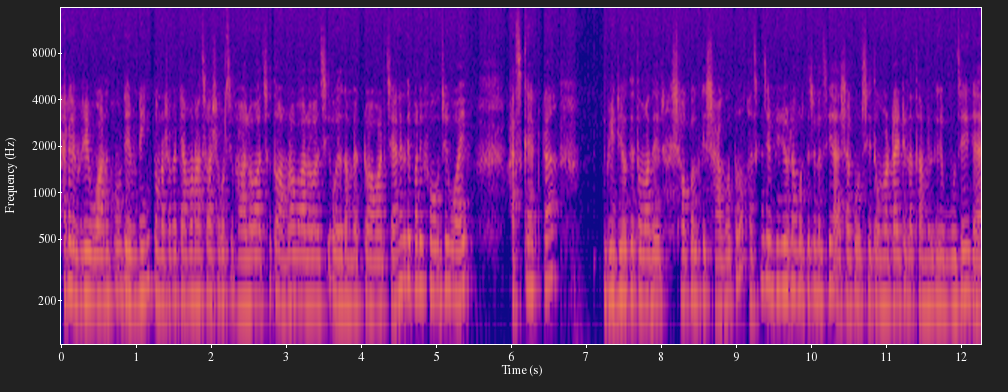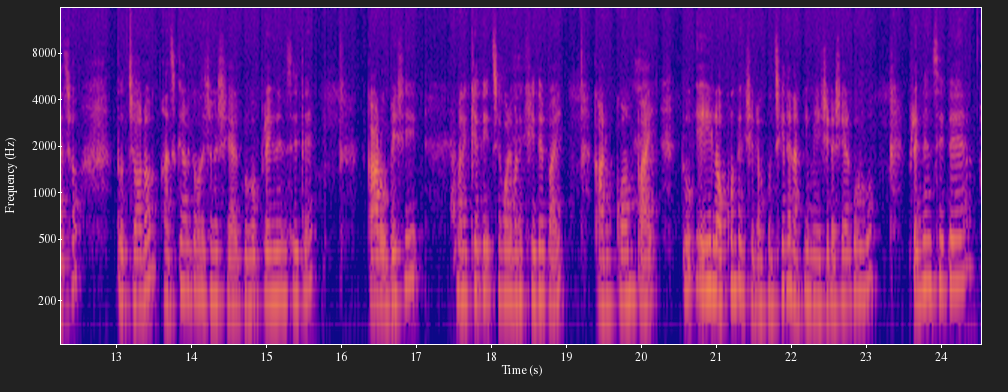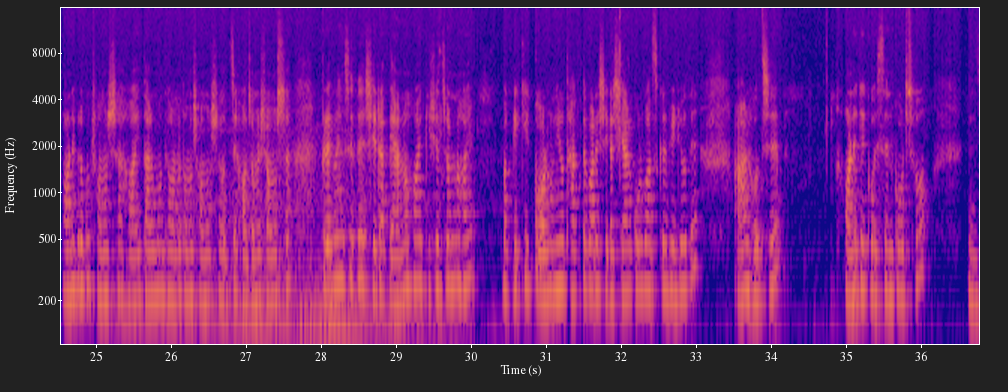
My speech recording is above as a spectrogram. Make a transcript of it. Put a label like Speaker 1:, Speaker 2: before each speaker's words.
Speaker 1: Hello everyone good evening তোমরা সবাই কেমন আছো? আশা করছি ভালো আছো। তো আমরাও ভালো আছি। Welcome back to our channel Dipali Fauji wife আজকে একটা ভিডিওতে তোমাদের সকলকে স্বাগত। আজকে যে ভিডিওটা করতে চলেছি, আশা করছি তোমরা টাইটেল আর থাম্বনেল থেকে বুঝেই গেছো। তো চলো, আজকে আমি তোমাদের সঙ্গে শেয়ার করব প্রেগনেন্সিতে কারও বেশি মানে খেতে ইচ্ছে করে মানে খিদে পায় কারও কম পায় তো এই লক্ষণটা লক্ষণ ছেলে নাকি মেয়ে সেটা শেয়ার করব। প্রেগনেন্সিতে অনেক রকম সমস্যা হয়, তার মধ্যে অন্যতম সমস্যা হচ্ছে হজমের সমস্যা। প্রেগনেন্সিতে সেটা কেন হয়, কিসের জন্য হয়, বা কী কী করণীয় থাকতে পারে সেটা শেয়ার করব আজকের ভিডিওতে আর হচ্ছে, অনেকে কোয়েশ্চেন করছ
